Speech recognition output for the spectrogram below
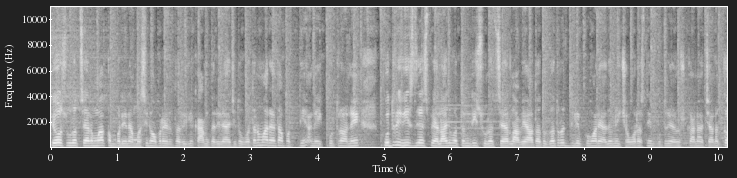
તેઓ સુરત શહેરમાં કંપનીના મશીન ઓપરેટર તરીકે કામ કરી રહ્યા છે. તો વતનમાં રહેતા પત્ની અને એક પુત્ર અને પુત્રી વીસ દિવસ પહેલાં જ વતનથી સુરત શહેર લાવ્યા હતા. તો ગતરોજ દિલીપ યાદવની છ વર્ષની પુત્રી અનુષ્કાને અચાનક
